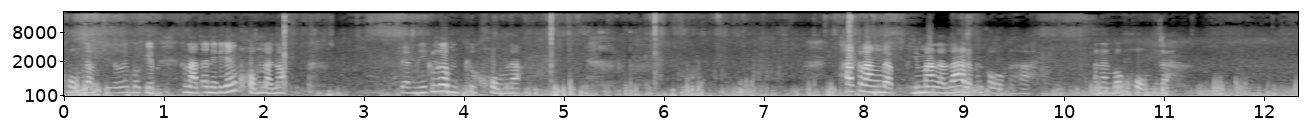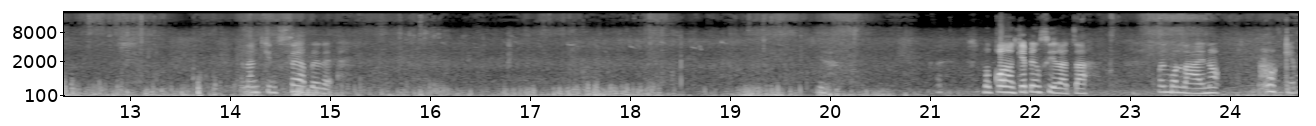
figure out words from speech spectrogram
ขมจากที่ก็เลยบอกเก็บขนาดอันนี้ก็ยังขมแหละเนาะแบบนี้ก็เริ่มคือขมละถ้ากำลังแบบหิมะละล่าแล้วมันออกนะคะ อันนั้นบ่ขมจ้ะอันนั้นกินแซ่บเลยแหละเมื่อก่อนเก็บยังสีละจ้ะ มันบนลายเนาะก็เก็บ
